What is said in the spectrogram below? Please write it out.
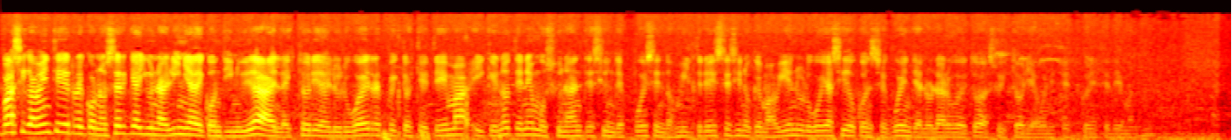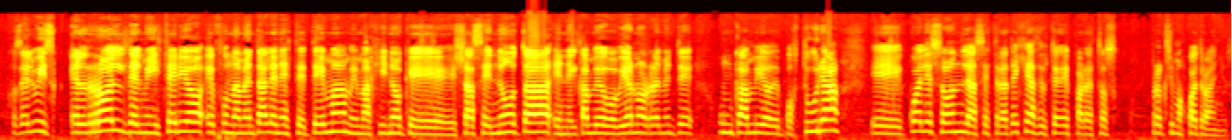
básicamente reconocer que hay una línea de continuidad en la historia del Uruguay respecto a este tema y que no tenemos un antes y un después en 2013, sino que más bien Uruguay ha sido consecuente a lo largo de toda su historia con este, con este tema. José Luis, el rol del Ministerio es fundamental en este tema. Me imagino que ya se nota en el cambio de gobierno realmente un cambio de postura. Eh, ¿Cuáles son las estrategias de ustedes para estos próximos cuatro años?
